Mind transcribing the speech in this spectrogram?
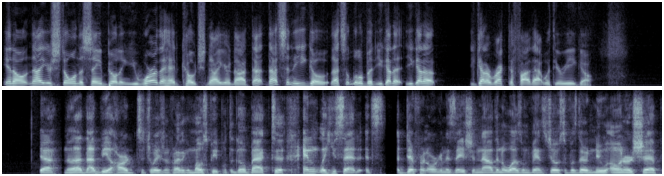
You know, now you're still in the same building. You were the head coach, now you're not. That that's an ego. That's a little bit. You gotta you gotta you gotta rectify that with your ego. Yeah, no, that, that'd be a hard situation for I think most people to go back to. And like you said, it's a different organization now than it was when Vance Joseph was there. New ownership,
